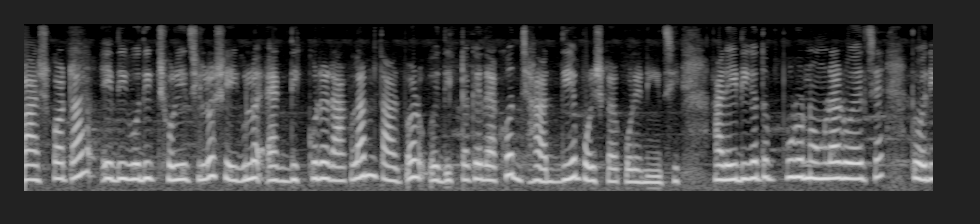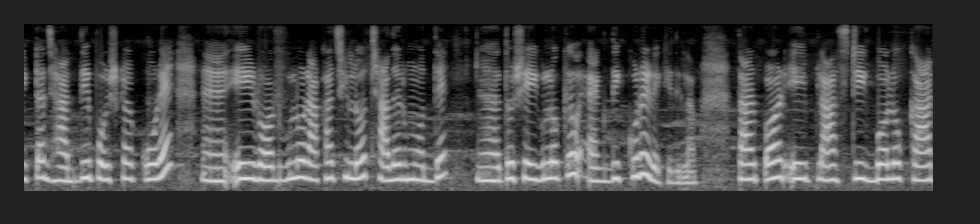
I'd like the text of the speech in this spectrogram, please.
বাঁশ কটা এদিক ওদিক ছড়িয়েছিল সেইগুলো একদিক করে রাখলাম, তারপর ওই দিকটাকে দেখো ঝাড় দিয়ে পরিষ্কার করে নিয়েছি। আর এইদিকে তো পুরো নোংরা রয়েছে, তো ওই দিকটা ঝাড় দিয়ে পরিষ্কার করে এই রডগুলো রাখা ছিল ছাদের মধ্যে। তো সেইগুলোকেও একদিক করে রেখে দিলাম। তারপর এই প্লাস্টিক বলো কাঠ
